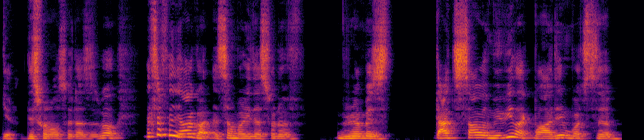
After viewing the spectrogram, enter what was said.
you know, this one also does as well. That's a feeling I got as somebody that sort of remembers that style of movie. Like, well, I didn't watch the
